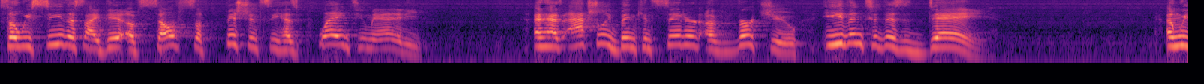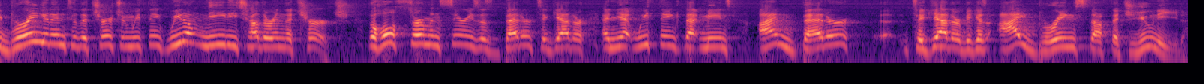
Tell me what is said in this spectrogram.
So we see this idea of self sufficiency has plagued humanity and has actually been considered a virtue even to this day. And we bring it into the church and we think we don't need each other in the church. The whole sermon series is better together, and yet we think that means I'm better uh, together because I bring stuff that you need.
